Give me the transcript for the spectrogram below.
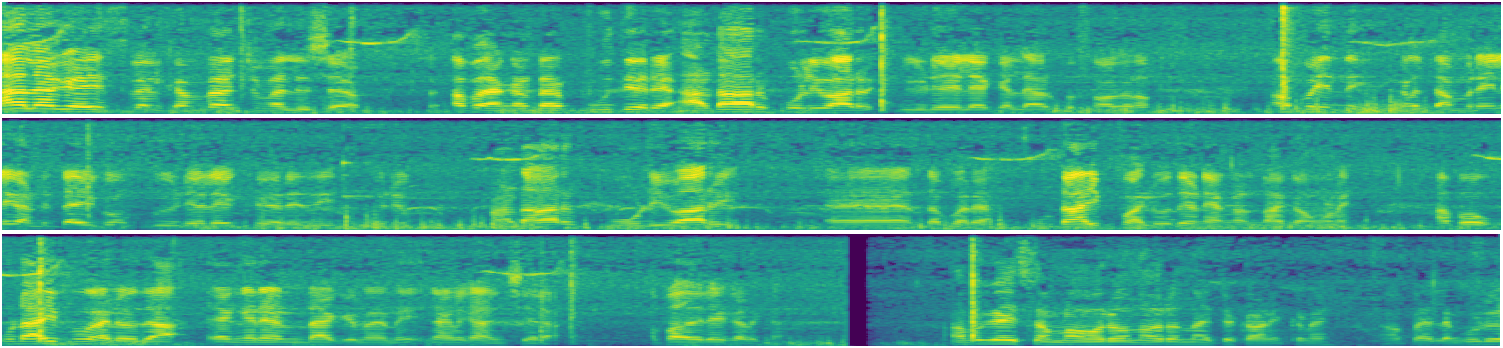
Hello guys welcome back to Mallu chef അപ്പോൾ ഞങ്ങളുടെ പുതിയൊരു അടാർ പൊളിവാർ വീഡിയോയിലേക്ക് എല്ലാവർക്കും സ്വാഗതം. അപ്പോൾ ഇന്ന് നിങ്ങൾ തമ്മനയിൽ കണ്ടിട്ടായിരിക്കും വീഡിയോയിലേക്ക് കയറിയത് ഒരു അടാർ പൊളിവാർ എന്താ പറയാ ഉടായ്പ് ഫലൂതയാണ് ഞങ്ങൾ ഉണ്ടാക്കാൻ പോണേ. അപ്പോൾ ഉടായ്പ് ഫലൂത എങ്ങനെയാണ് ഉണ്ടാക്കുന്നതെന്ന് ഞങ്ങൾ കാണിച്ചു തരാം. അപ്പോൾ അതിലേക്ക് കിടക്കാം. അപ്പൊ ഗൈസ് നമ്മൾ ഓരോന്നോരോന്നായിട്ട് കാണിക്കണേ. അപ്പൊ എല്ലാം കൂടി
